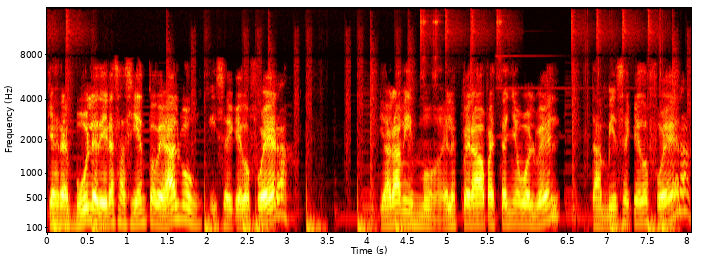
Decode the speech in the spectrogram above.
que Red Bull le diera ese asiento de álbum y se quedó fuera. Y ahora mismo él esperaba para este año volver, también se quedó fuera.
